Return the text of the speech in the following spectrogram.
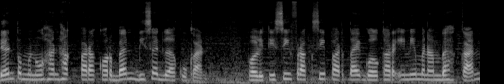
dan pemenuhan hak para korban bisa dilakukan. Politisi fraksi Partai Golkar ini menambahkan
